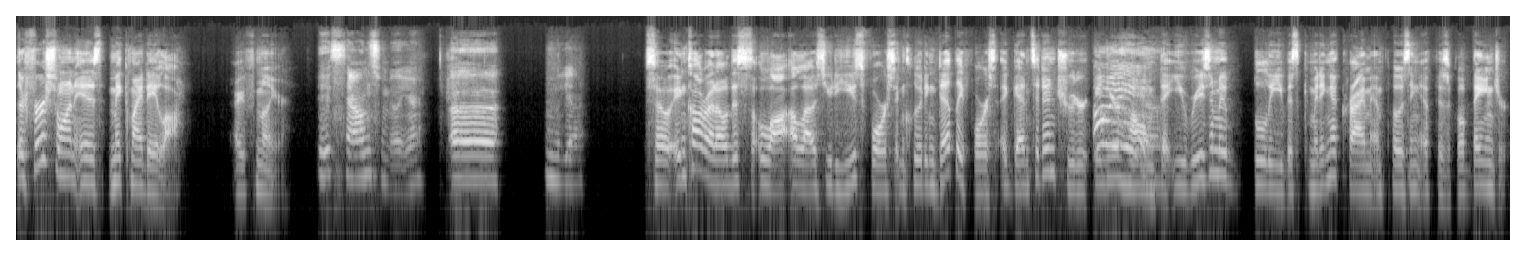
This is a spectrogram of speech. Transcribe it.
the first one is Make My Day Law. Are you familiar? It sounds familiar. Uh, yeah. So in Colorado, this law allows you to use force, including deadly force, against an intruder in Oh, your yeah. home that you reasonably believe is committing a crime and posing a physical danger.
